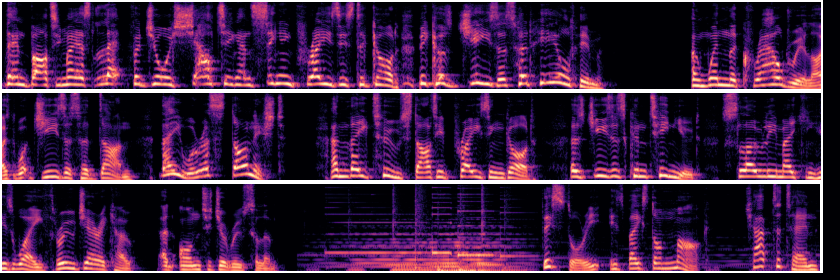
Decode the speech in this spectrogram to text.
Then Bartimaeus leapt for joy, shouting and singing praises to God because Jesus had healed him. And when the crowd realized what Jesus had done, they were astonished. And they too started praising God as Jesus continued, slowly making his way through Jericho and on to Jerusalem. This story is based on Mark chapter 10,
